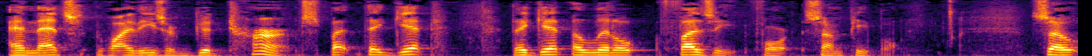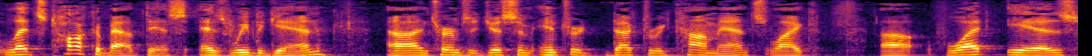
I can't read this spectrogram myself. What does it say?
And that's why these are good terms, but they get they get a little fuzzy for some people. So let's talk about this as we begin uh, in terms of just some introductory comments like uh, what is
